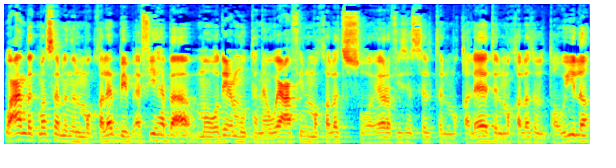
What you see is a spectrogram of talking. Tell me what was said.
وعندك مثلا المقالات بيبقى فيها بقى مواضيع متنوعة في المقالات الصغيرة في سلسلة المقالات المقالات الطويلة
